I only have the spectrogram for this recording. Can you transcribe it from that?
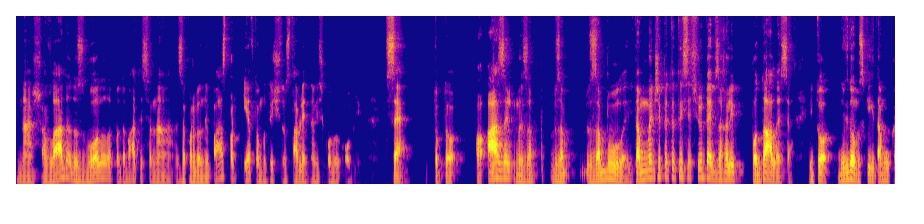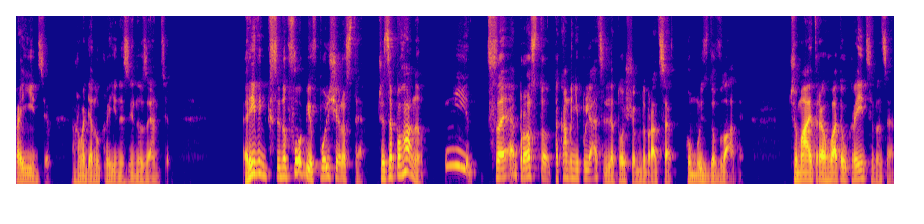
наша влада, дозволила подаватися на закордонний паспорт і автоматично ставлять на військовий облік. Все. Тобто, Азель ми заб- заб- забули. І там менше п'яти тисяч людей взагалі подалися. І то невідомо, скільки там українців, громадян України з іноземців. Рівень ксенофобії в Польщі росте. Чи це погано? Ні, це просто така маніпуляція для того, щоб добратися комусь до влади. Чи мають реагувати українці на це?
